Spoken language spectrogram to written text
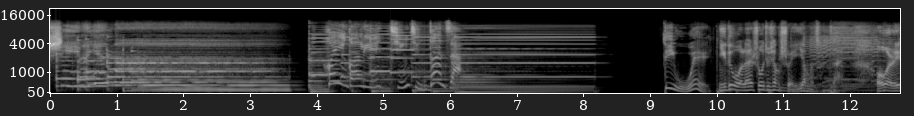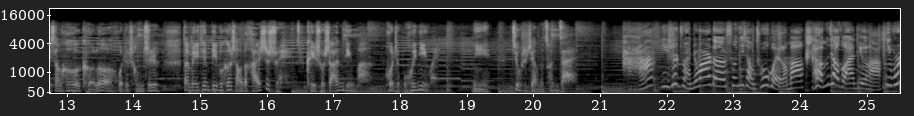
喜马拉欢迎光临情景段子。第五位，你对我来说就像水一样的存在，偶尔也想喝喝可乐或者橙汁，但每天必不可少的还是水，可以说是安定吧，或者不会腻味。你就是这样的存在。啊！你是转着弯的说你想出轨了吗？什么叫做安定啊？你不是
